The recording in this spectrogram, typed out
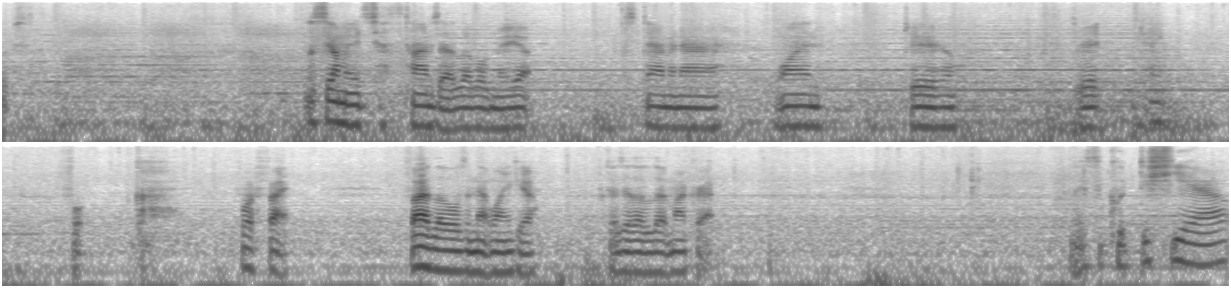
Oops. Let's see how many times that leveled me up. Stamina. One two, three, four, four, five. Five levels in that one kill. Because I leveled up my crap. Let's equip the shell.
